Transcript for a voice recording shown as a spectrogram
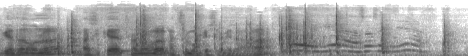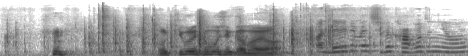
그래서 오늘 맛있게 저녁을 같이 먹겠습니다. 예예 선생님. 오늘 기분이 좋으신가 봐요. 아 내일이면 집에 가거든요.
